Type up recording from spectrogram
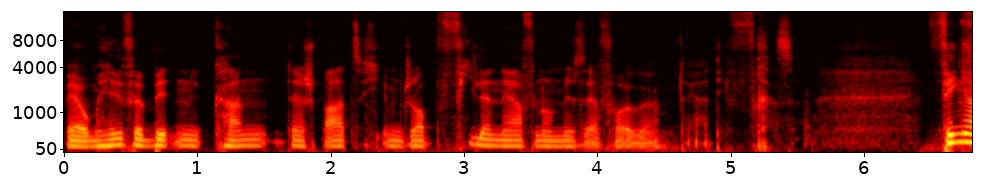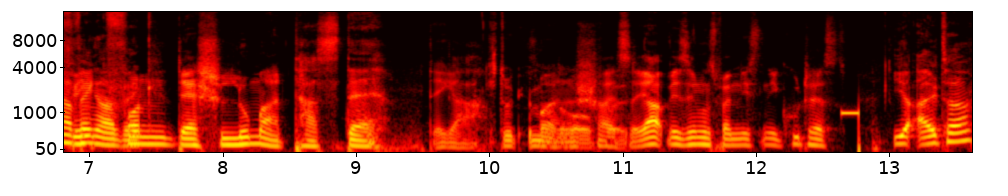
wer um Hilfe bitten kann, der spart sich im Job viele Nerven und Misserfolge. Der hat die Fresse. Finger, Finger weg, weg. von der Schlummertaste. Digga. Ich drück So immer eine drauf. Scheiße. Halt. Ja, wir sehen uns beim nächsten IQ-Test. Ihr Alter?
